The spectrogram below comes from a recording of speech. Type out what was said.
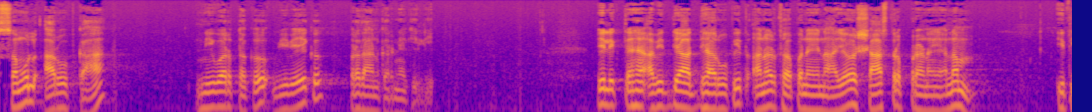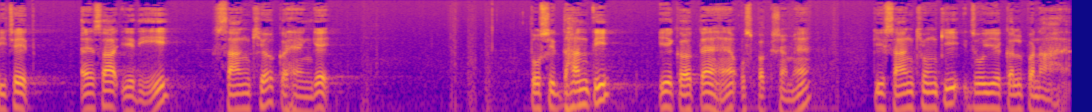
समूल आरोप का निवर्तक विवेक प्रदान करने के लिए। ये लिखते हैं अविद्या अध्यारोपित अनर्थ अपनयनाय शास्त्र प्रणयनम इति चेत, ऐसा यदि सांख्य कहेंगे। तो सिद्धांति ये कहते हैं उस पक्ष में कि सांख्यों की जो ये कल्पना है,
